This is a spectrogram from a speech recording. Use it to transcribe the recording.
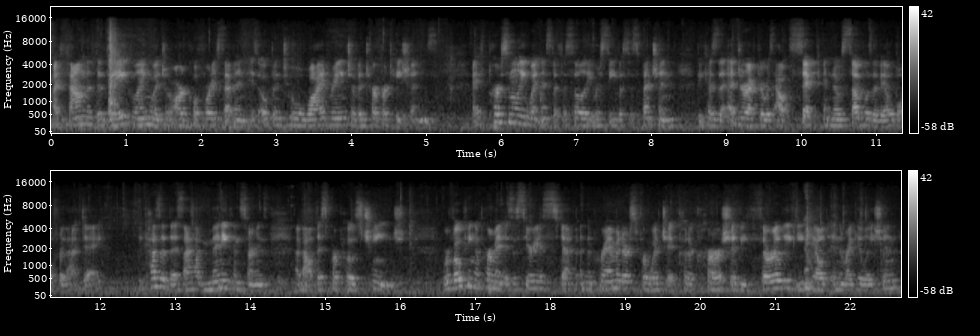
I found that the vague language of Article 47 is open to a wide range of interpretations. I've personally witnessed a facility receive a suspension because the ed director was out sick and no sub was available for that day. Because of this, I have many concerns about this proposed change. Revoking a permit is a serious step and the parameters for which it could occur should be thoroughly detailed in the regulation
